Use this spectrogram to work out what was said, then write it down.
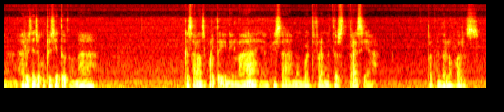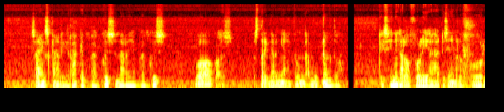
Nah, harusnya cukup di situ tuh. Nah kesalahan seperti inilah yang bisa membuat frame itu stres ya. Badminton lovers sayang sekali raket bagus senarnya bagus. Wow kok stringernya itu nggak mudeng tuh. Di sini kalau full ya di sini kalau full.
